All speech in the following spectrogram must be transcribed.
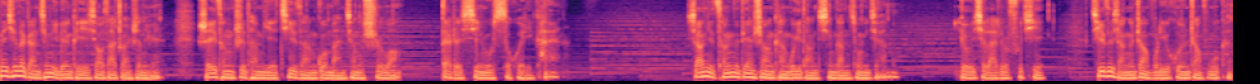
那些在感情里边可以潇洒转身的人，谁曾知他们也积攒过满腔的失望，带着心如死灰离开呢？想起曾经在电视上看过一档情感的综艺节目，有一起来对夫妻，妻子想跟丈夫离婚，丈夫不肯，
